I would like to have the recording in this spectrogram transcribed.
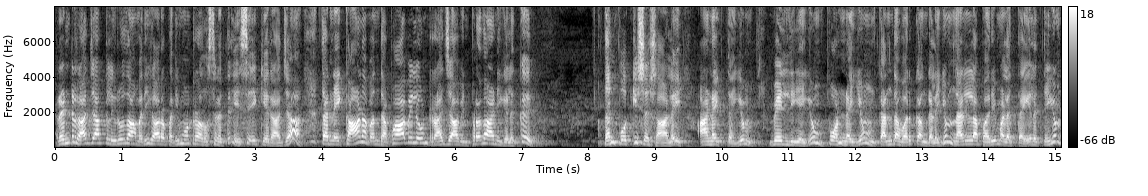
ரெண்டு ராஜாக்கள் இருபதாம் அதிகாரம் பதிமூன்றாவது வசனத்தில் இசைக்கிய ராஜா தன்னை காண வந்த பாபிலோன் ராஜாவின் பிரதானிகளுக்கு தன் பொக்கிஷ சாலை அனைத்தையும் வெள்ளியையும் பொன்னையும் கந்த வர்க்கங்களையும் நல்ல பரிமள தைலத்தையும்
